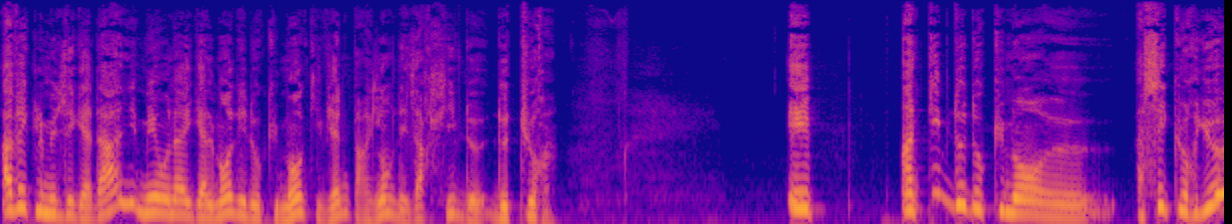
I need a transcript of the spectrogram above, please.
avec le musée Gadagne, mais on a également des documents qui viennent par exemple des archives de, Turin. Et un type de document euh, assez curieux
